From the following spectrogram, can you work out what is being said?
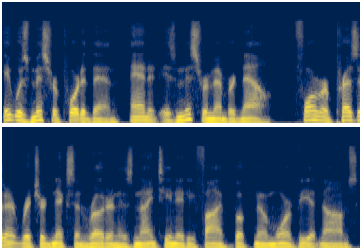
It was misreported then, and it is misremembered now, former President Richard Nixon wrote in his 1985 book No More Vietnams,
